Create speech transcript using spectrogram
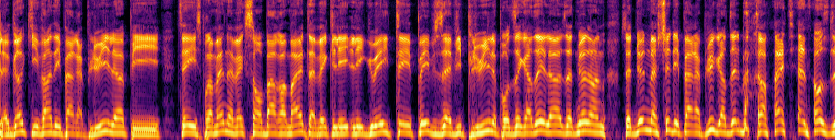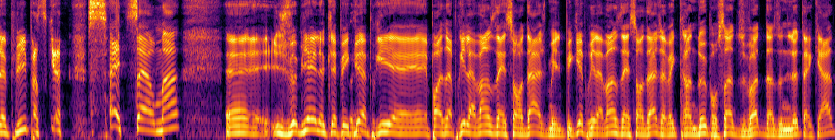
le gars qui vend des parapluies, là, puis il se promène avec son baromètre, avec l'aiguille TP vis-à-vis pluie, là, pour dire, regardez, là, vous êtes mieux, vous êtes mieux de m'acheter des parapluies, gardez le baromètre qui annonce de la pluie, parce que, sincèrement, euh, je veux bien que le PQ a pris, euh, a pris l'avance d'un sondage, mais le PQ a pris l'avance d'un sondage avec 32% du vote dans une lutte à quatre.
